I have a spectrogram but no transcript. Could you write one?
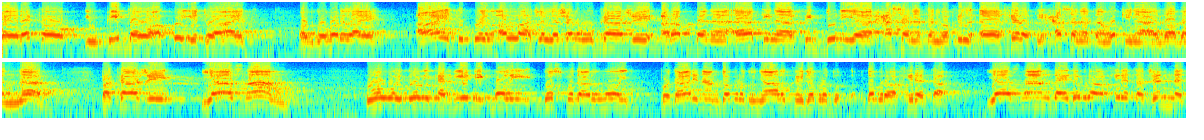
pa je rekao i upitao a koji je to ajet? Odgovorila je ajet u kojem Allah Đalešanu kaže Rabbena atina fid dunija hasanatan wa fil ahirati hasanatan wa kina azaban nar. Pa kaže ja znam u ovoj dovi kad vjernik moli gospodaru moj podari nam dobro dunjaluka i dobro, dobro ahireta. Ja znam da je dobro ahireta džennet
